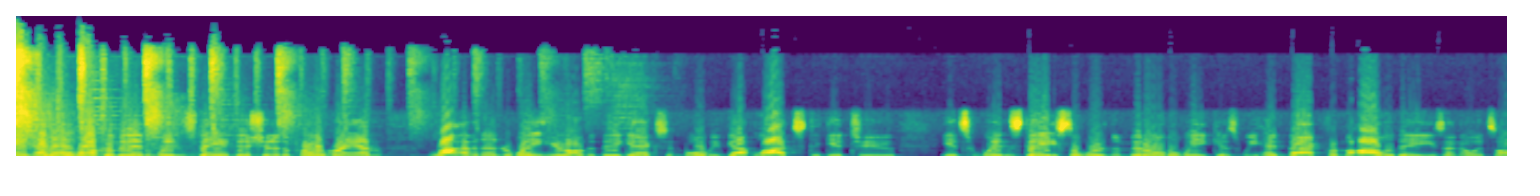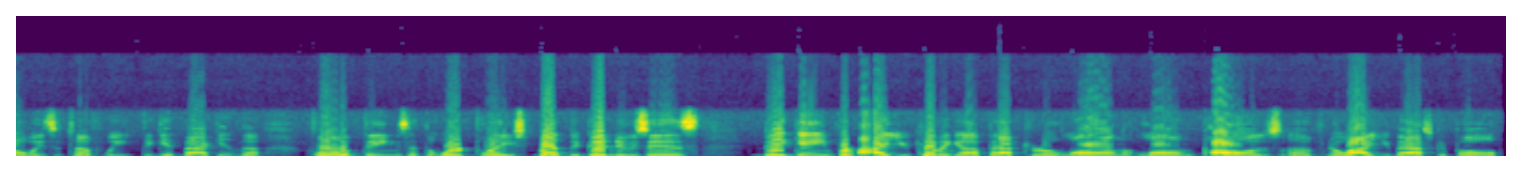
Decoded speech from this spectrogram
And hello, welcome in Wednesday edition of the program, live and underway here on the Big X. And boy, we've got lots to get to. It's Wednesday, so we're in the middle of the week as we head back from the holidays. I know it's always a tough week to get back in the flow of things at the workplace, but the good news is, big game for IU coming up after a long, long pause of no IU basketball.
